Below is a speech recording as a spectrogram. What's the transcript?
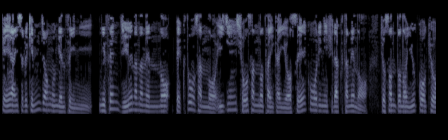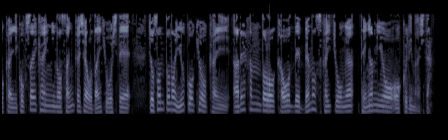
敬愛する金正恩元帥に、2017年の北東山の偉人賞賛の大会を成功裏に開くための、朝鮮との友好協会国際会議の参加者を代表して、朝鮮との友好協会アレハンドロ・カオデ・ベノス会長が手紙を送りました。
